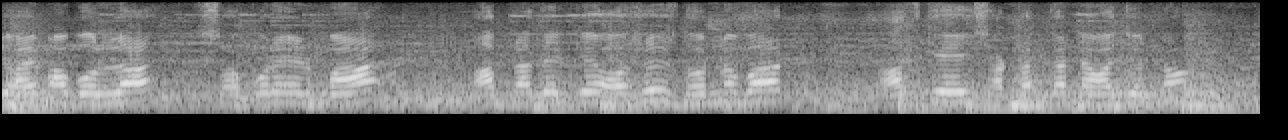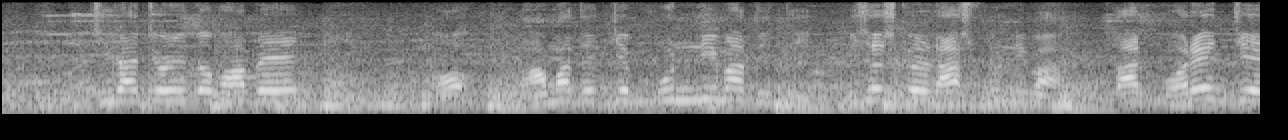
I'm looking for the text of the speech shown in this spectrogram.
জয় মা বললা, সকলের মা, আপনাদেরকে অশেষ ধন্যবাদ আজকে এই সাক্ষাৎকার নেওয়ার জন্য। চিরাচরিতভাবে আমাদের যে পূর্ণিমা তিথি, বিশেষ করে রাস পূর্ণিমা তারপরের যে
